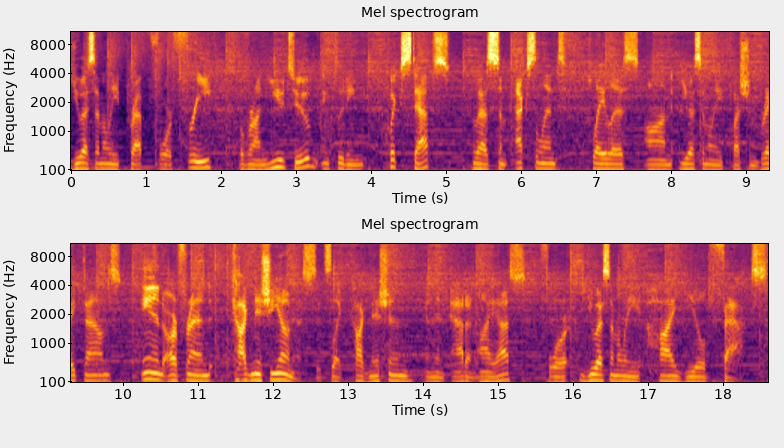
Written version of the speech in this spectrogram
USMLE prep for free over on YouTube, including Quick Steps, who has some excellent playlists on USMLE question breakdowns, and our friend Cognitionis. It's like cognition and then add an IS for USMLE high yield facts.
